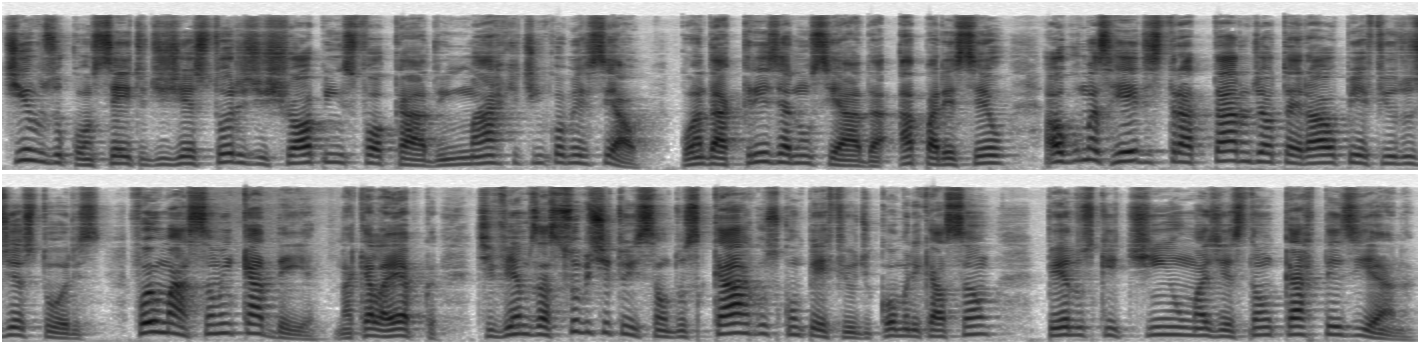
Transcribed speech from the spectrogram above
tínhamos o conceito de gestores de shoppings focado em marketing comercial. Quando a crise anunciada apareceu, algumas redes trataram de alterar o perfil dos gestores. Foi uma ação em cadeia. Naquela época, tivemos a substituição dos cargos com perfil de comunicação pelos que tinham uma gestão cartesiana.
